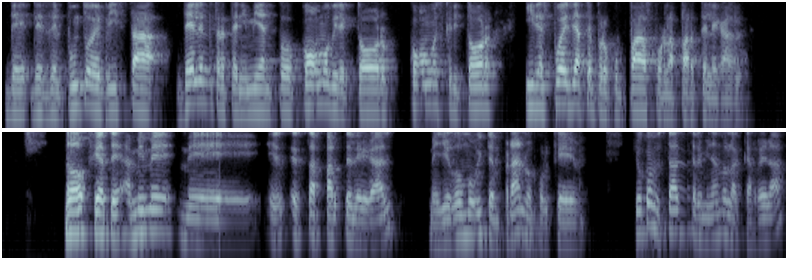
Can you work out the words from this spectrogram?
de, desde el punto de vista del entretenimiento, como director, como escritor, y después ya te preocupabas por la parte legal? No, fíjate, a mí me, me esta parte legal me llegó muy temprano porque yo cuando estaba terminando la carrera,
